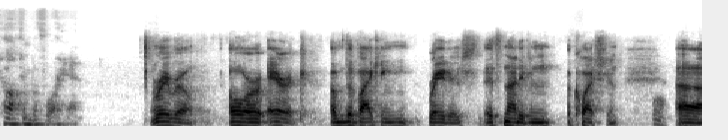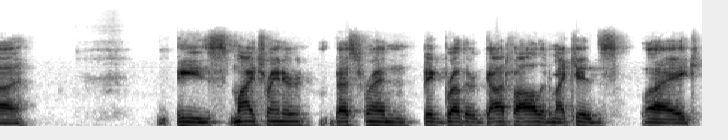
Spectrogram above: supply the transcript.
talking beforehand? Ray Rowe or Erik of the Viking Raiders. It's not even a question. Uh, he's my trainer, best friend, big brother, godfather to my kids. Like,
